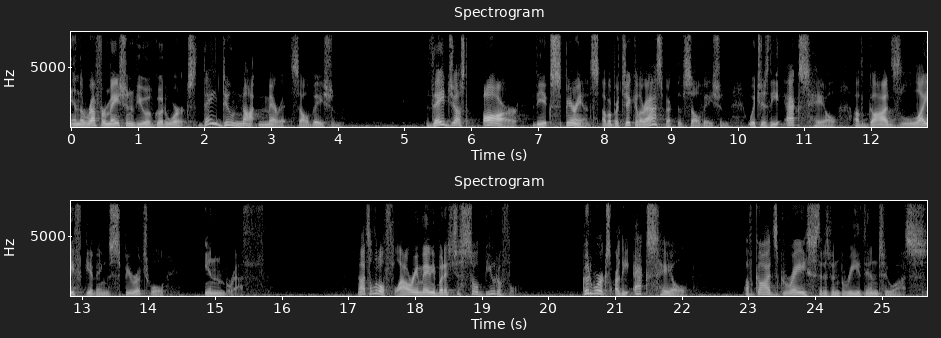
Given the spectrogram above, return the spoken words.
in the Reformation view of good works. They do not merit salvation. They just are the experience of a particular aspect of salvation, which is the exhale of God's life giving spiritual in breath. Now, it's a little flowery, maybe, but it's just so beautiful. Good works are the exhale of God's grace that has been breathed into us.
